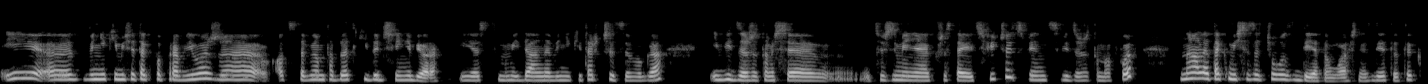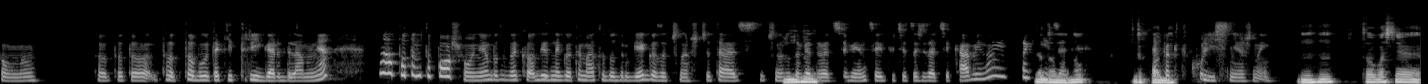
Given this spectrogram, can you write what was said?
i e, wyniki mi się tak poprawiły, że odstawiłam tabletki i do dzisiaj nie biorę. Jest, mam idealne wyniki tarczycy w ogóle i widzę, że tam się coś zmienia, jak przestaję ćwiczyć, więc widzę, że to ma wpływ. No ale tak mi się zaczęło z dietą właśnie, z dietetyką, no. To, to, to, to, to był taki trigger dla mnie. No a potem to poszło, nie? Bo to tak od jednego tematu do drugiego zaczynasz czytać, zaczynasz mm -hmm. dowiadywać się więcej, tu cię coś zaciekawi, no i to tak Wiadomo, idzie. No. Dokładnie. Efekt kuli śnieżnej. Mhm. To właśnie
